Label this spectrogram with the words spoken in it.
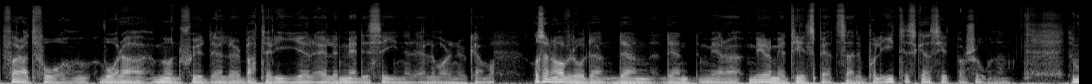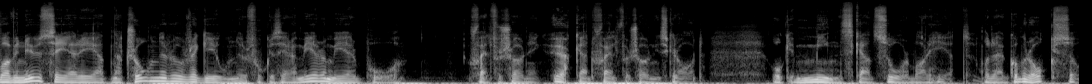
för att få våra munskydd eller batterier eller mediciner eller vad det nu kan vara. Och sen har vi då den, den, den mera, mer och mer tillspetsade politiska situationen. Så vad vi nu ser är att nationer och regioner fokuserar mer och mer på självförsörjning, ökad självförsörjningsgrad och minskad sårbarhet. Och det kommer också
